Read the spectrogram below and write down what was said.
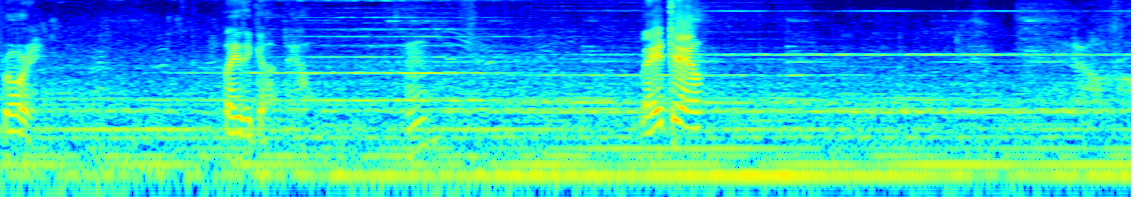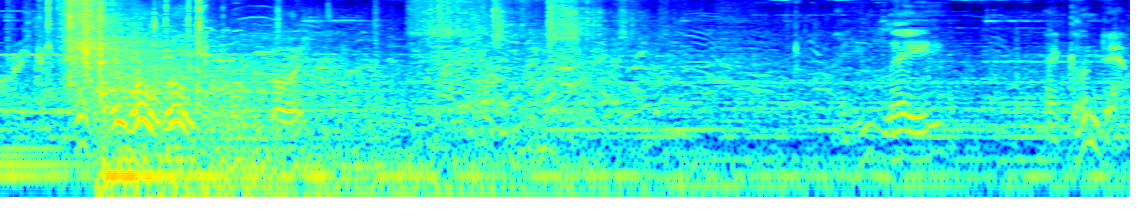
Rory, lay the gun down. Hmm? Lay it down. No, Rory, Hey, whoa, whoa, whoa, Rory. Now You lay that gun down.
